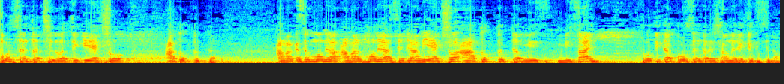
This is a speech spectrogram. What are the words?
ভোট সেন্টার ছিল হচ্ছে কি একশো আটাত্তরটা। আমার কাছে মনে আমার মনে আছে যে আমি একশো আটাত্তরটা মিসাইল প্রতিটা ভোট সেন্টারের সামনে রেখে দিছিলাম।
